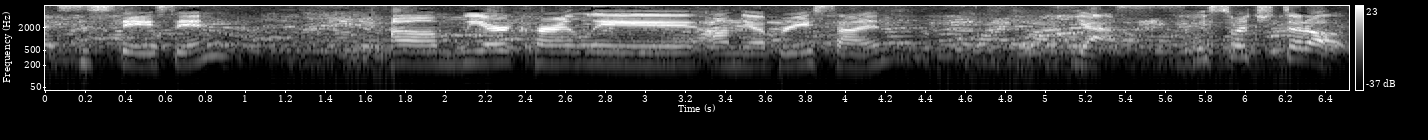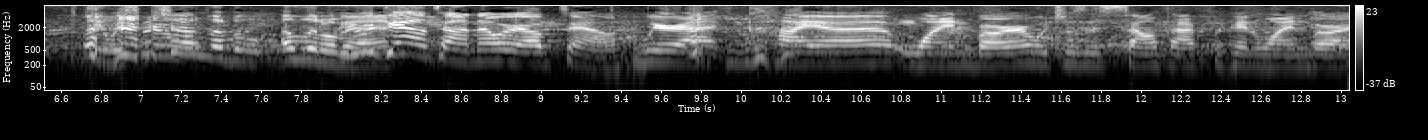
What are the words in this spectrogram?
This is Stacy. Um, we are currently on the Upper East Side. Yes, we switched it up. We switched it a little, a little bit. We were downtown, now we're uptown. We're at Kaia Wine Bar, which is a South African wine bar.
